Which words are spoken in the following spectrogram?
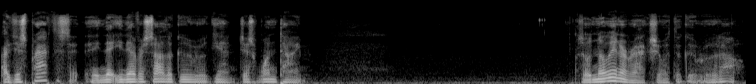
I just practiced it. He, ne he never saw the guru again, just one time. So no interaction with the guru at all.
